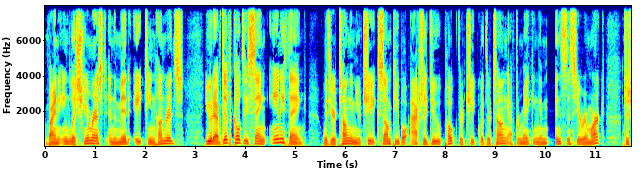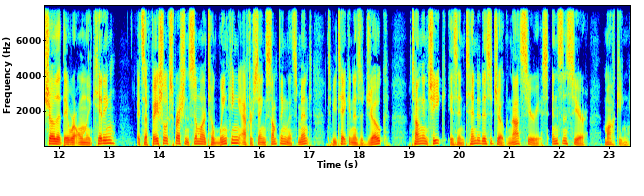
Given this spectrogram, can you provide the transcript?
by an English humorist in the mid 1800s. You would have difficulty saying anything with your tongue in your cheek. Some people actually do poke their cheek with their tongue after making an insincere remark to show that they were only kidding. It's a facial expression similar to winking after saying something that's meant to be taken as a joke. Tongue in cheek is intended as a joke, not serious, insincere, mocking.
